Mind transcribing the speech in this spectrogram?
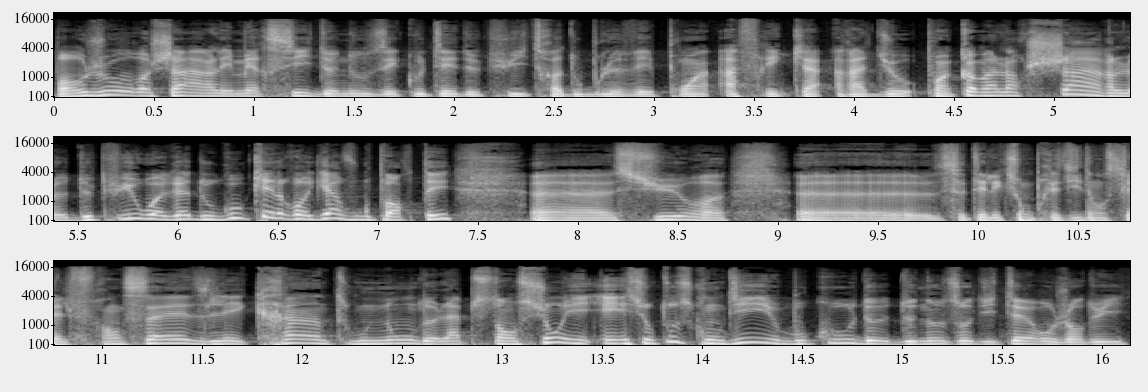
Bonjour Charles et merci de nous écouter depuis www.africaradio.com. Alors Charles, depuis Ouagadougou, quel regard vous portez euh, sur euh, cette élection présidentielle française, les craintes ou non de l'abstention et, et surtout ce qu'ont dit beaucoup de, de nos auditeurs aujourd'hui?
